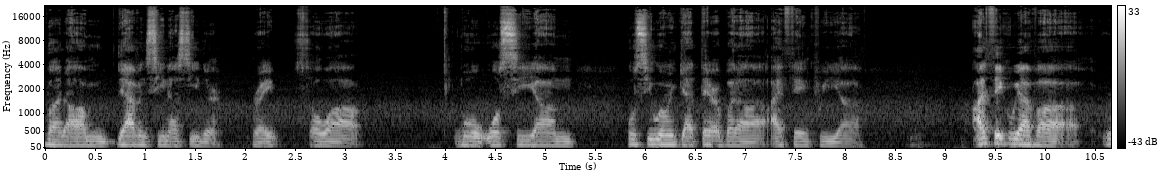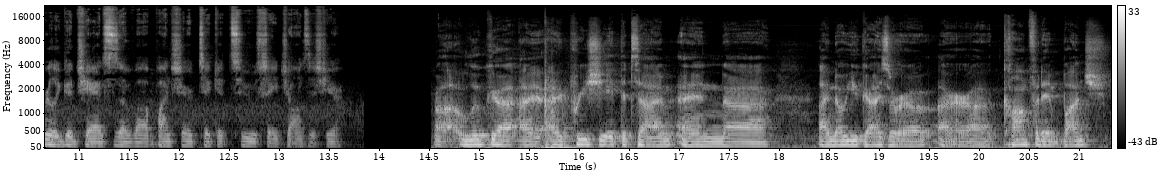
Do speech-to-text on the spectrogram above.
but um, they haven't seen us either, right? So uh, we'll we'll see um, we'll see when we get there. But uh, I think we uh, I think we have uh, really good chances of uh, punching our ticket to St. John's this year. Uh, Louka, I, I, appreciate the time, and uh, I know you guys are a, are a confident bunch.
